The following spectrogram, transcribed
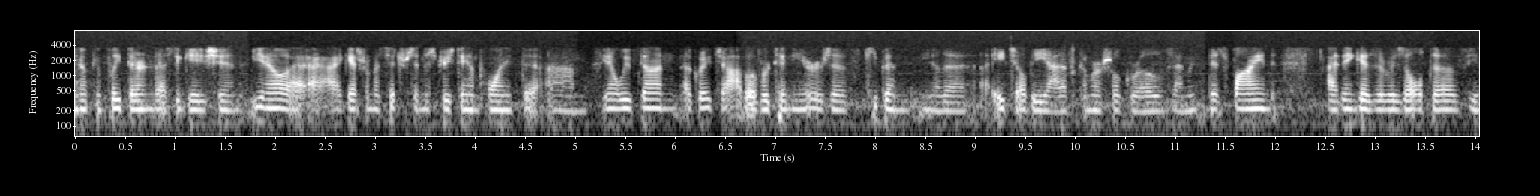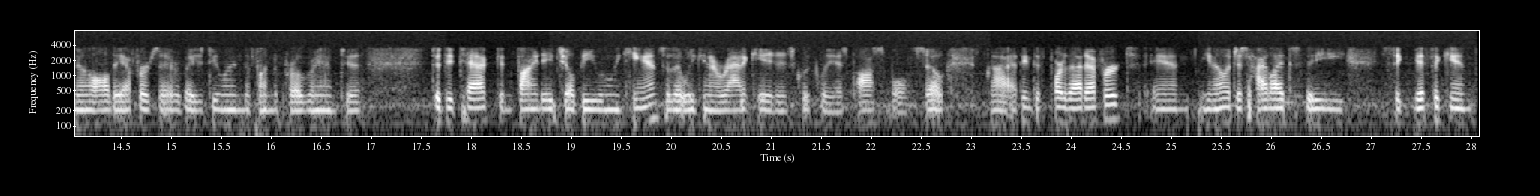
you know, complete their investigation. You know, I, I guess from a citrus industry standpoint, uh, um, you know, we've done a great job over 10 years of keeping, you know, the HLB out of commercial groves. I mean, this find, I think, as a result of, you know, all the efforts that everybody's doing to fund the program to to detect and find HLB when we can so that we can eradicate it as quickly as possible. So uh, I think that's part of that effort, and, you know, it just highlights the significant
